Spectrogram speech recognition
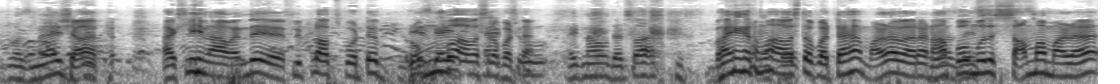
It was nice. ஷார் ஆக்சுவலி நான் வந்து ஃபிளிப் ஃப்ளாப்ஸ் போட்டு ரொம்ப அவசரப்பட்டேன். Right now, that's why. பயங்கரமா அவஸ்தைப்பட்டேன். மழை வேற. நான் போகும்போது செம்ம மழை.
